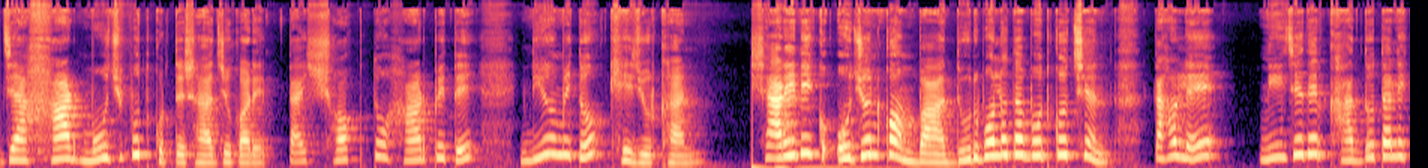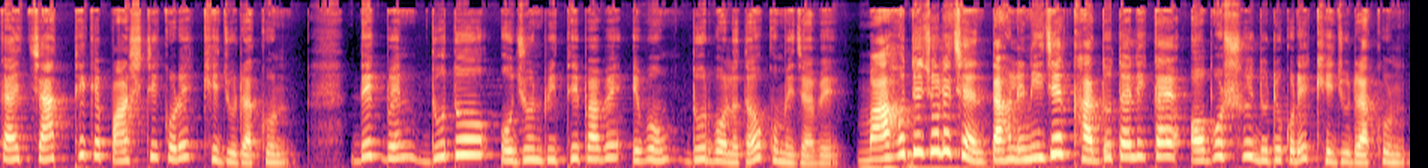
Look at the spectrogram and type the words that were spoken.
যা হাড় মজবুত করতে সাহায্য করে, তাই শক্ত হাড় পেতে নিয়মিত খেজুর খান। শারীরিক ওজন কম বা দুর্বলতা বোধ করছেন, তাহলে নিজেদের খাদ্য তালিকায় চার থেকে পাঁচটি করে খেজুর রাখুন। দেখবেন দ্রুত ওজন বৃদ্ধি পাবে এবং দুর্বলতাও কমে যাবে। মা হতে চলেছেন, তাহলে নিজের খাদ্য তালিকায় অবশ্যই দুটো করে খেজুর রাখুন।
